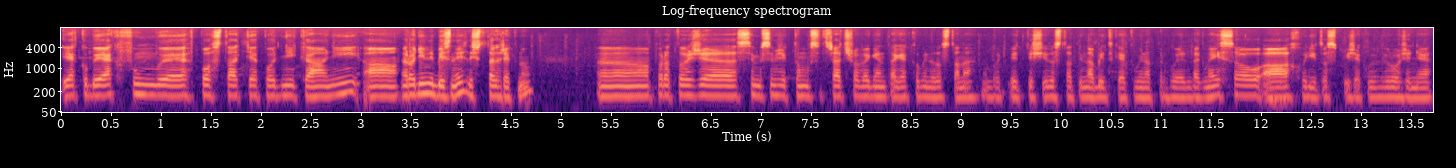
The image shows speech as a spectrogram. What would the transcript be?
jakoby jak funguje v podstatě podnikání a rodinný biznis, když to tak řeknu. Uh, protože si myslím, že k tomu se třeba člověk jen tak jakoby nedostane, nebo je těžší dostat ty nabídky jakoby na trhu jen tak nejsou a chodí to spíš jakoby vyloženě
